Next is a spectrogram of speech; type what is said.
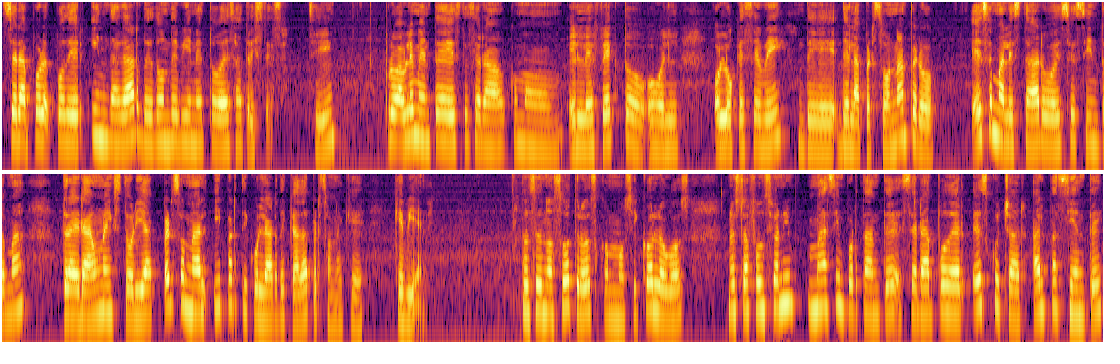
será poder indagar de dónde viene toda esa tristeza. ¿sí? Probablemente este será como el efecto o, lo que se ve de, la persona, pero ese malestar o ese síntoma traerá una historia personal y particular de cada persona que viene. Entonces nosotros como psicólogos, nuestra función más importante será poder escuchar al paciente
